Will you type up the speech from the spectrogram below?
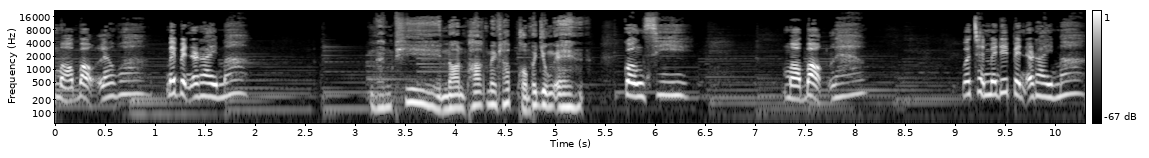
หมอบอกแล้วว่า ไม่เป็นอะไรมาก งั้นพี่นอนพักไหมครับ ผมพยุงเอง กวงซี หมอบอกแล้ว ว่าฉันไม่ได้เป็นอะไรมาก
